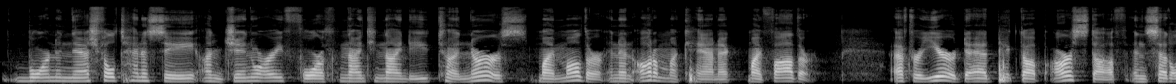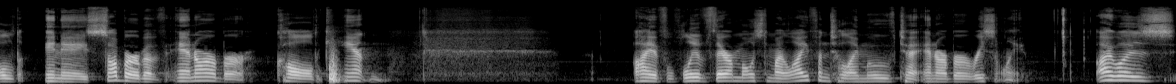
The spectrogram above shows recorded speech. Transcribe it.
born in Nashville, Tennessee on January 4th, 1990, to a nurse, my mother, and an auto mechanic, my father. After a year, Dad picked up our stuff and settled in a suburb of Ann Arbor called Canton. I have lived there most of my life until I moved to Ann Arbor recently. I was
